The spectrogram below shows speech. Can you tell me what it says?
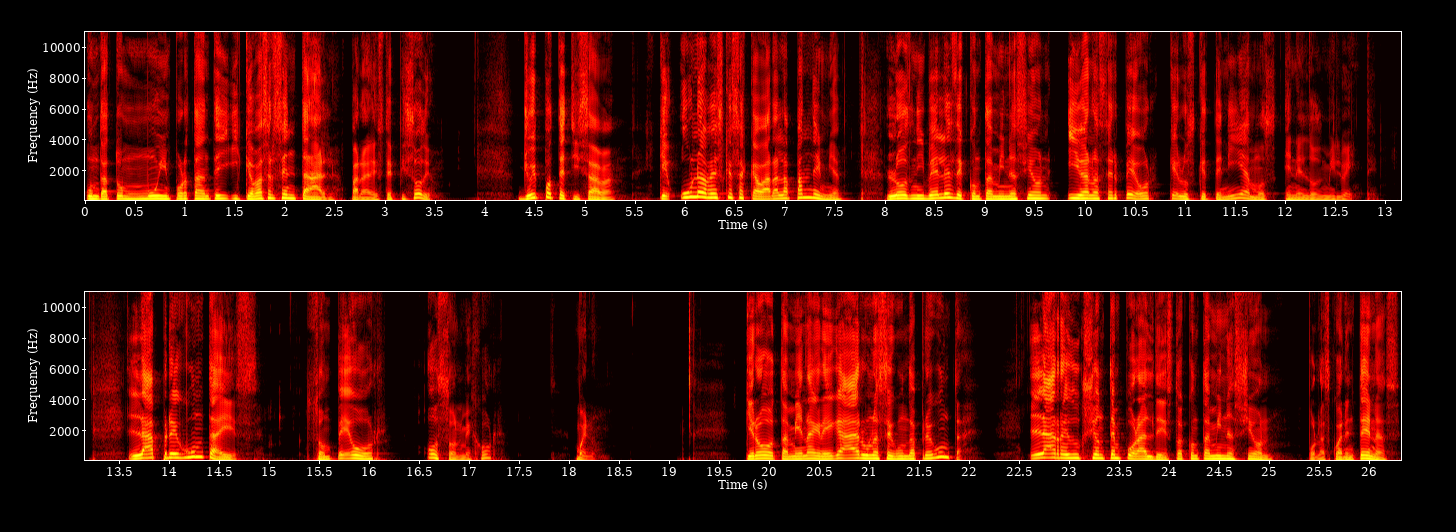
un dato muy importante y que va a ser central para este episodio. Yo hipotetizaba que una vez que se acabara la pandemia, los niveles de contaminación iban a ser peor que los que teníamos en el 2020. La pregunta es, ¿son peor o son mejor? Bueno, quiero también agregar una segunda pregunta. ¿La reducción temporal de esta contaminación por las cuarentenas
